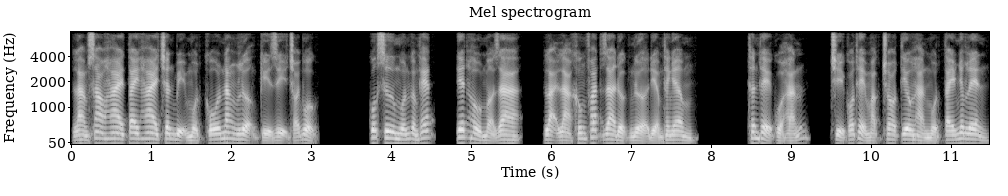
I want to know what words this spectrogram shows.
làm sao hai tay hai chân bị một cỗ năng lượng kỳ dị trói buộc. Quốc sư muốn gầm thét, tiết hầu mở ra, lại là không phát ra được nửa điểm thanh âm. Thân thể của hắn, chỉ có thể mặc cho tiêu hàn một tay nhấc lên.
